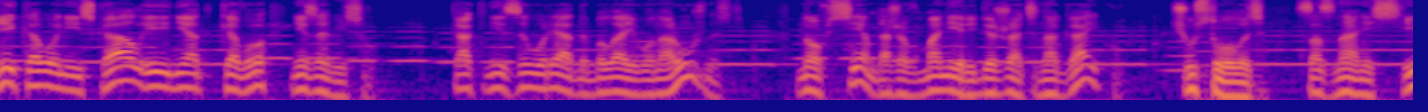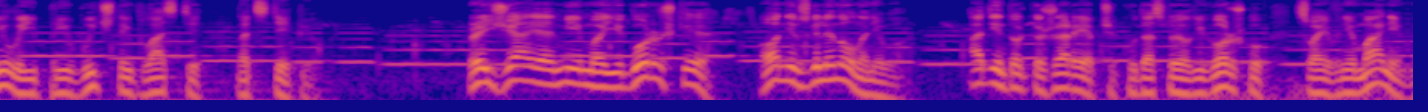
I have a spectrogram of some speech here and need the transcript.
никого не искал и ни от кого не зависел. Как незаурядна была его наружность, но всем, даже в манере держать нагайку, чувствовалось сознание силы и привычной власти над степью. Проезжая мимо Егорушки, он не взглянул на него. Один только жеребчик удостоил Егорушку своим вниманием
